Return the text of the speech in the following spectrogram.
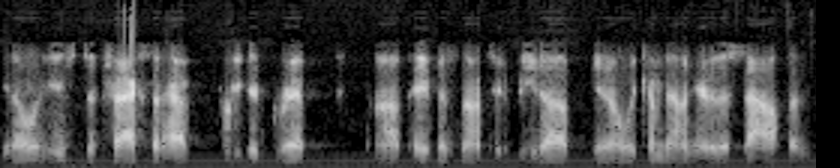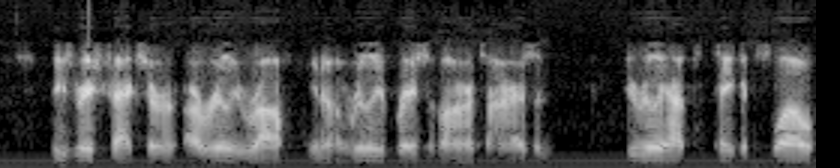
You know, we're used to tracks that have pretty good grip, uh, pavement's not too beat up. You know, we come down here to the south, and these racetracks are, are really rough. You know, really abrasive on our tires, and you really have to take it slow.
